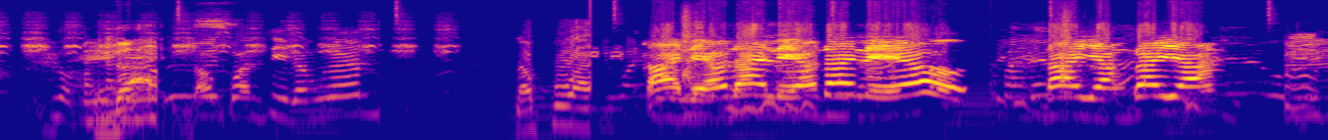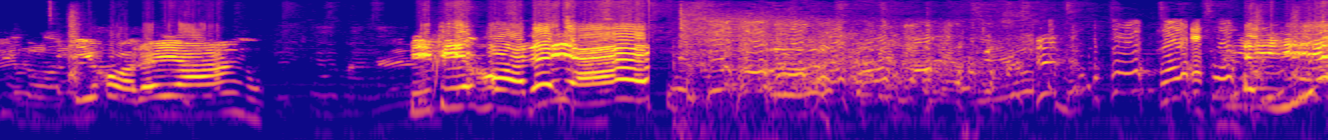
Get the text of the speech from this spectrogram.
ๆหลุมเราควนสีน้ำเงิน เราปวด ได้แล้วได้แล้วได้แล้ว ได้ยังได้ยังพี่ขอได้ยังพี่พี่ขอได้ยังไอ้เหี้ย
